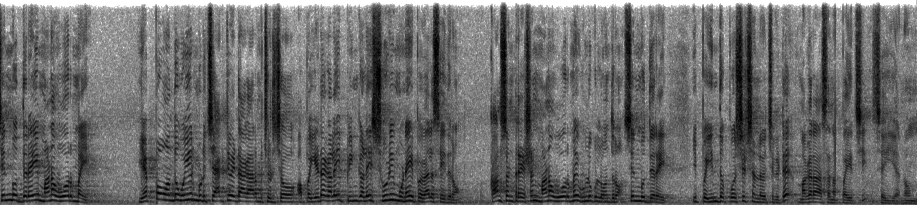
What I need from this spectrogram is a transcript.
சின்முத்திரை மன ஓர்மை. எப்போ வந்து உயிர் முடிச்சு ஆக்டிவேட் ஆக ஆரம்பிச்சிடுச்சோ அப்போ இடகலை பிங்களை சுழிமுனை இப்போ வேலை செய்திடும் கான்சன்ட்ரேஷன் மன ஓர்மை உள்ளுக்குள்ளே வந்துடும் சின்முத்திரை. இப்போ இந்த பொசிஷனில் வச்சுக்கிட்டு மகராசன பயிற்சி செய்யணும்.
